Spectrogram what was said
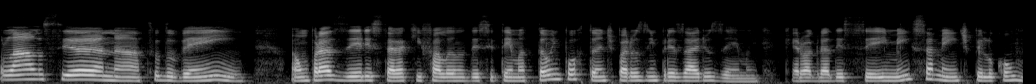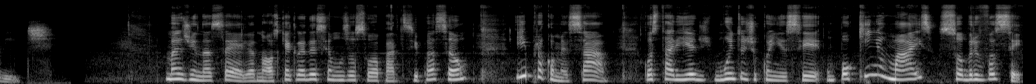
Olá, Luciana, tudo bem? É um prazer estar aqui falando desse tema tão importante para os empresários Eman. Quero agradecer imensamente pelo convite. Imagina, Célia, nós que agradecemos a sua participação. E para começar, gostaria de, muito de conhecer um pouquinho mais sobre você.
